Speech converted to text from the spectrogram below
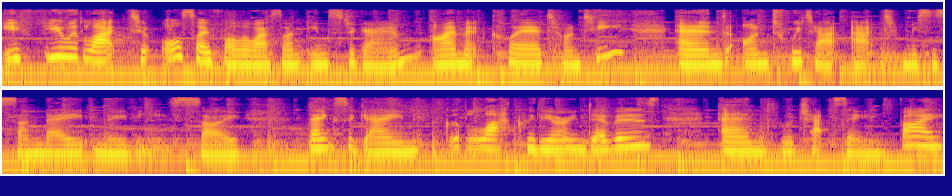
If you would like to also follow us on Instagram, I'm at Claire Tonti and on Twitter at Mrs. Sunday Movies. So thanks again. Good luck with your endeavours and we'll chat soon. Bye.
